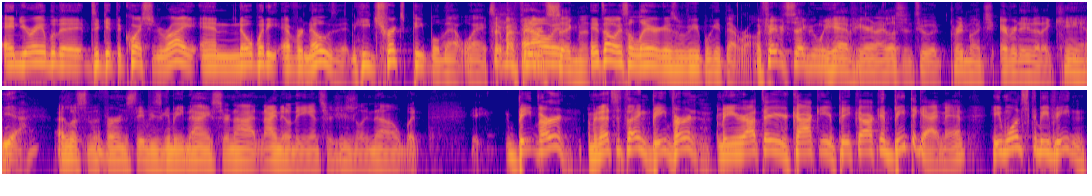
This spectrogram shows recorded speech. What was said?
and you're able to to get the question right and nobody ever knows it he tricks people that way it's like my favorite always- segment. it's always hilarious when people get that wrong My favorite segment we have here, and I listen to it pretty much every day that I can. Yeah. I listen to Vern, see if he's going to be nice or not. And I know the answer is usually no, but beat Vern. I mean, that's the thing. Beat Vern. I mean, you're out there, you're cocky, you're peacocking. Beat the guy, man. He wants to be beaten.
